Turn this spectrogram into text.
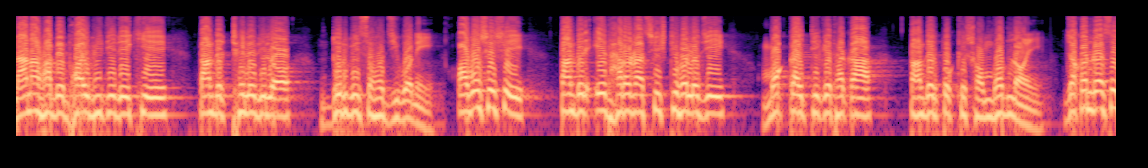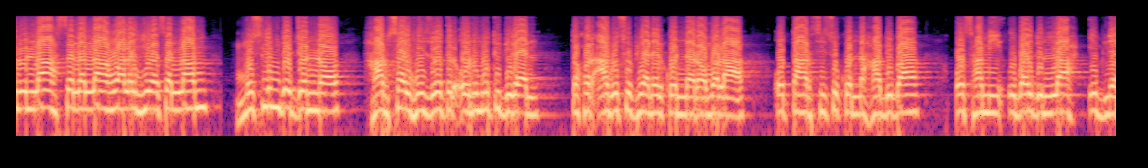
নানাভাবে ভয়ভীতি দেখিয়ে তাদের ঠেলে দিল দুর্বিসহ জীবনে। অবশেষে তাদের এ ধারণা সৃষ্টি হলো যে মক্কায় টিকে থাকা তাদের পক্ষে সম্ভব নয়। যখন রসুল্লাহ সাল্লাহ আলহিয়াসাল্লাম মুসলিমদের জন্য হাবসাই হিজরতের অনুমতি দিলেন, তখন আবু সুফিয়ানের কন্যা রমলা ও তার শিশু কন্যা হাবিবা ও স্বামী উবাইদুল্লাহ ইবনে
